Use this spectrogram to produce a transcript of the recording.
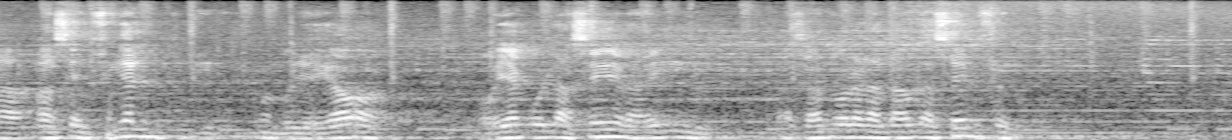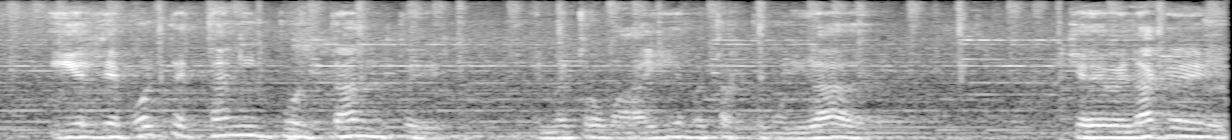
a, a surfear. Cuando llegaba, veía con la cera ahí, pasándole la tabla surfer. Y el deporte es tan importante en nuestro país, en nuestras comunidades, que de verdad que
